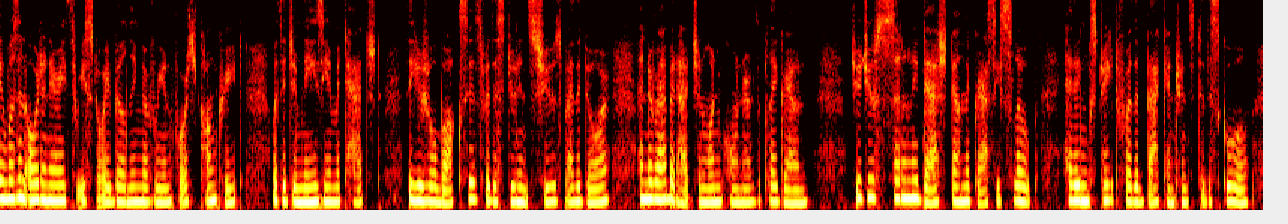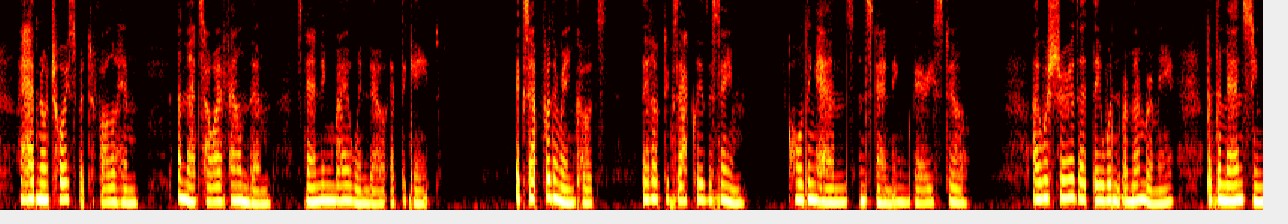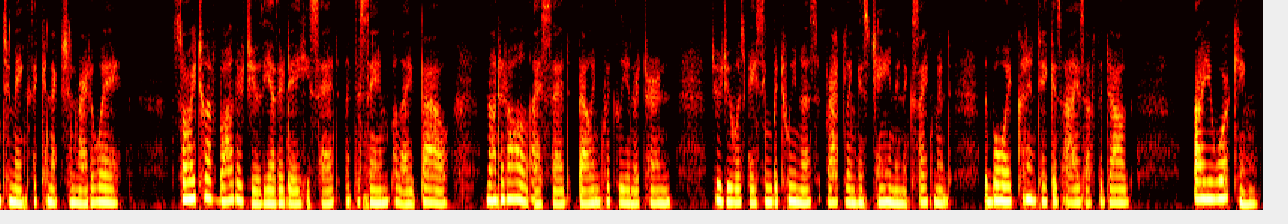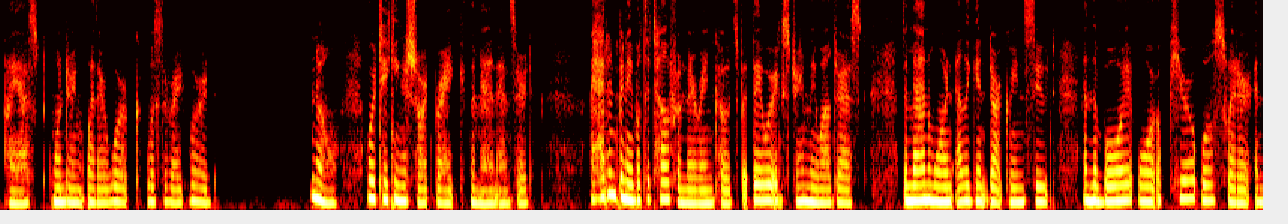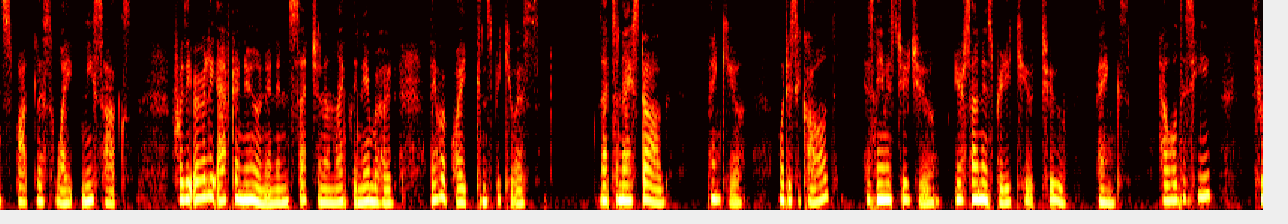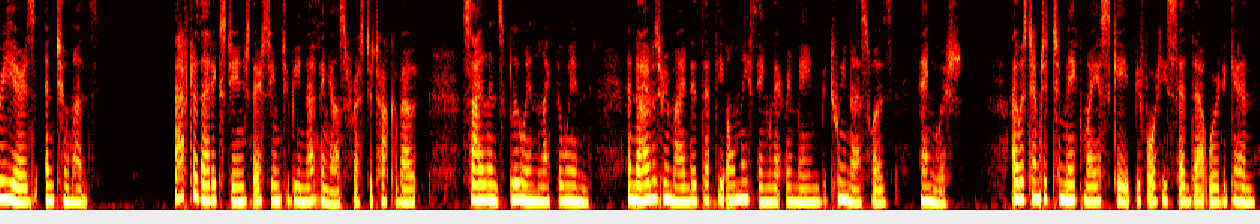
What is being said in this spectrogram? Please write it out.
It was an ordinary three story building of reinforced concrete with a gymnasium attached, the usual boxes for the students' shoes by the door, and a rabbit hutch in one corner of the playground. Juju suddenly dashed down the grassy slope, heading straight for the back entrance to the school. I had no choice but to follow him, and that's how I found them, standing by a window at the gate. Except for the raincoats, they looked exactly the same, holding hands and standing very still. I was sure that they wouldn't remember me, but the man seemed to make the connection right away. Sorry to have bothered you the other day, he said, with the same polite bow. Not at all, I said, bowing quickly in return. Juju was pacing between us, rattling his chain in excitement. The boy couldn't take his eyes off the dog. Are you working? I asked, wondering whether work was the right word. No, we're taking a short break, the man answered. I hadn't been able to tell from their raincoats, but they were extremely well dressed. The man wore an elegant dark green suit, and the boy wore a pure wool sweater and spotless white knee socks. For the early afternoon and in such an unlikely neighborhood, they were quite conspicuous. That's a nice dog. Thank you. What is he called? His name is Juju. Your son is pretty cute, too. Thanks. How old is he? Three years and two months. After that exchange, there seemed to be nothing else for us to talk about. Silence blew in like the wind, and I was reminded that the only thing that remained between us was anguish. I was tempted to make my escape before he said that word again,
